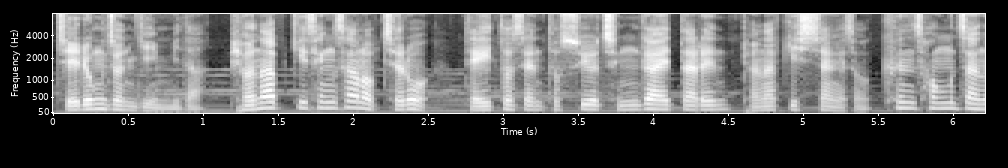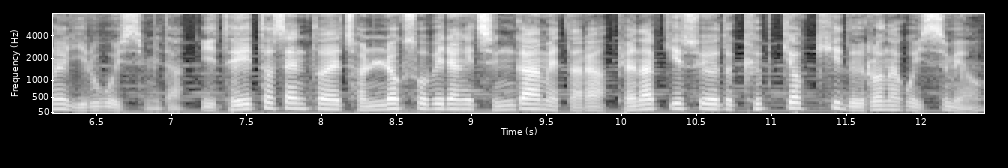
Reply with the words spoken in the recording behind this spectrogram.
제룡전기입니다. 변압기 생산업체로 데이터 센터 수요 증가에 따른 변압기 시장에서 큰 성장을 이루고 있습니다. 이 데이터 센터의 전력 소비량이 증가함에 따라 변압기 수요도 급격히 늘어나고 있으며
